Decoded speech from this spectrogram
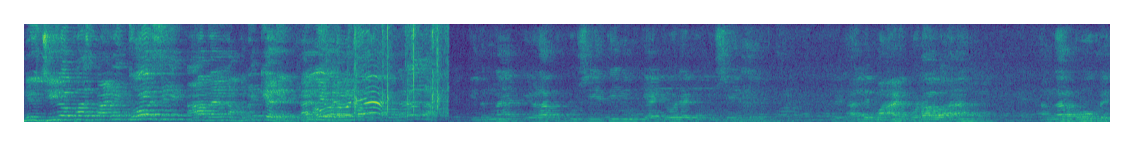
ನೀವು ಜಿಯೋ ಪಾಸ್ ಮಾಡಿ ತೋರಿಸಿ ಆಮೇಲೆ ನಮ್ಮನ್ನ ಕೇಳಿ. ಅಲ್ಲಿ. ಇದನ್ನ ಕೇಳಕ್ಕೂ ಖುಷಿ ಐತಿ ನೀವು ಕ್ಯಾಟಿ ಹೊಡ್ಯಾಕು ಖುಷಿ ಐತಿ? ಅಲ್ಲಿ ಮಾಡಿ ಕೊಡಾವ ಹಂಗಾರ ಹೋಗ್ರಿ.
